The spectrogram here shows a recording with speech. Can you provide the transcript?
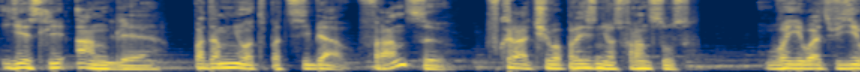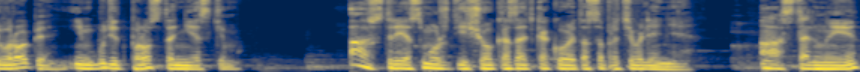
Если Англия подомнет под себя Францию, вкратчиво произнес француз, воевать в Европе им будет просто не с кем. Австрия сможет еще оказать какое-то сопротивление. А остальные?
